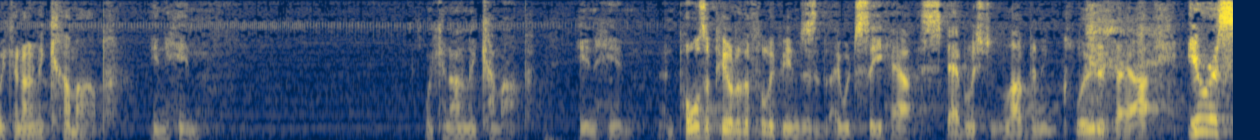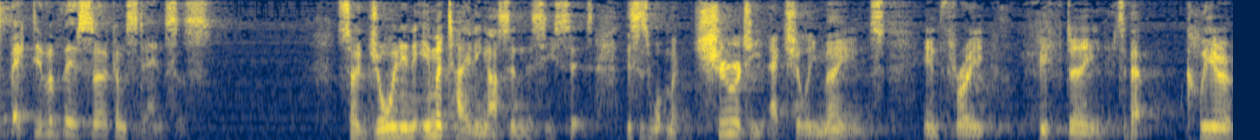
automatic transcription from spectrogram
We can only come up in Him. We can only come up in Him. And Paul's appeal to the Philippians is that they would see how established and loved and included they are, irrespective of their circumstances. So join in imitating us in this, he says. This is what maturity actually means in 3.15. It's about clear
